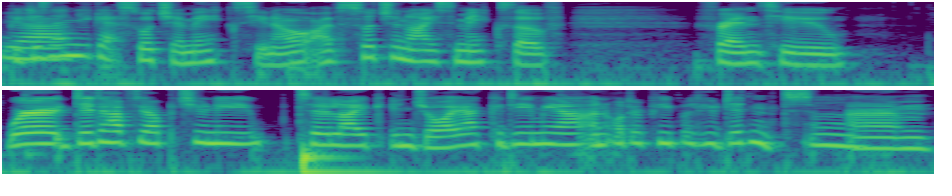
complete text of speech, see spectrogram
because Yeah. then you get such a mix you know i've such a nice mix of friends who were did have the opportunity to like enjoy academia and other people who didn't um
